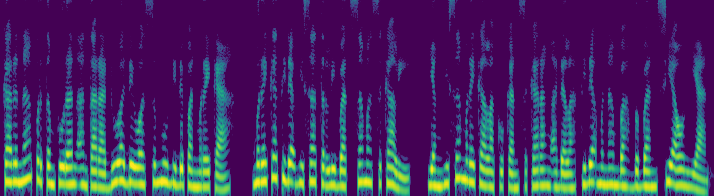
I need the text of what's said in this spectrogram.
Karena pertempuran antara dua dewa semu di depan mereka, mereka tidak bisa terlibat sama sekali. Yang bisa mereka lakukan sekarang adalah tidak menambah beban Xiao Yan.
